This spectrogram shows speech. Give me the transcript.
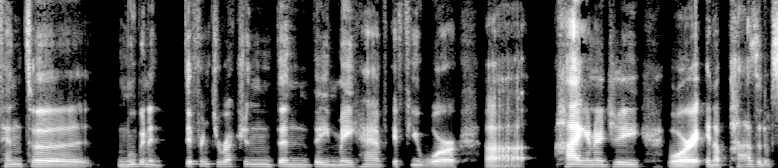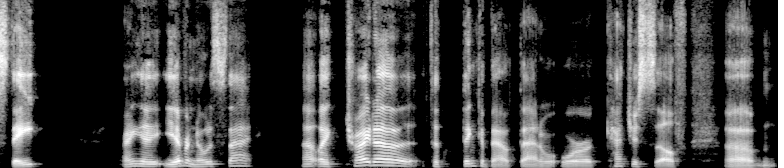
tend to move in a different direction than they may have if you were uh, high energy or in a positive state right? You, you ever notice that? Uh, like try to to think about that or, or catch yourself um,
